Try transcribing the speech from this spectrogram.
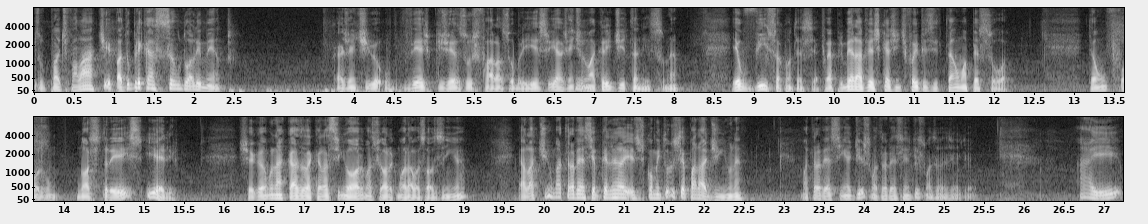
Tu pode falar? Tipo, a duplicação do alimento. A gente vê que Jesus fala sobre isso e a gente não acredita nisso, né? Eu vi isso acontecer. Foi a primeira vez que a gente foi visitar uma pessoa. Então foram nós três e ele. Chegamos na casa daquela senhora, uma senhora que morava sozinha. Ela tinha uma travessinha, porque eles, comem tudo separadinho, né? Uma travessinha disso, uma travessinha disso, uma travessinha disso. Aí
